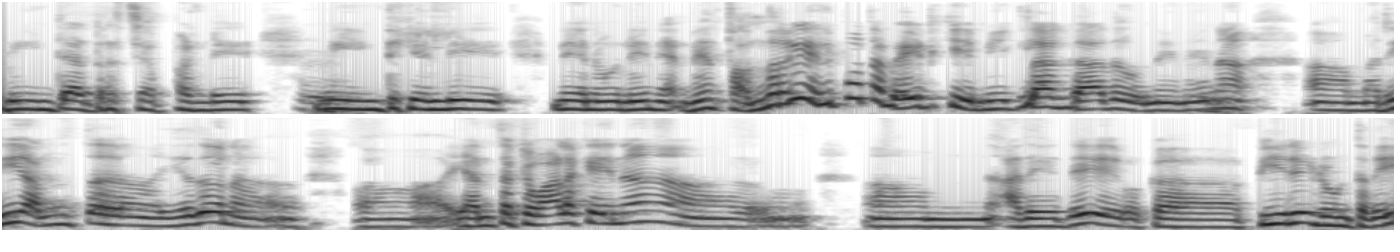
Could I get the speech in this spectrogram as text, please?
మీ ఇంటి అడ్రస్ చెప్పండి. మీ ఇంటికి వెళ్ళి నేను నేను నేను తొందరగా వెళ్ళిపోతా బయటికి. మీకులాగా కాదు. నేనైనా మరీ అంత ఏదో నా ఎంతటి వాళ్ళకైనా అదేది ఒక పీరియడ్ ఉంటుంది.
